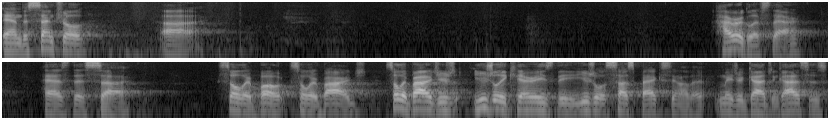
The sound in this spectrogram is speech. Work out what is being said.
and the central uh, hieroglyphs there has this uh, solar boat, solar barge. Solar barge usually carries the usual suspects, you know, the major gods and goddesses,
